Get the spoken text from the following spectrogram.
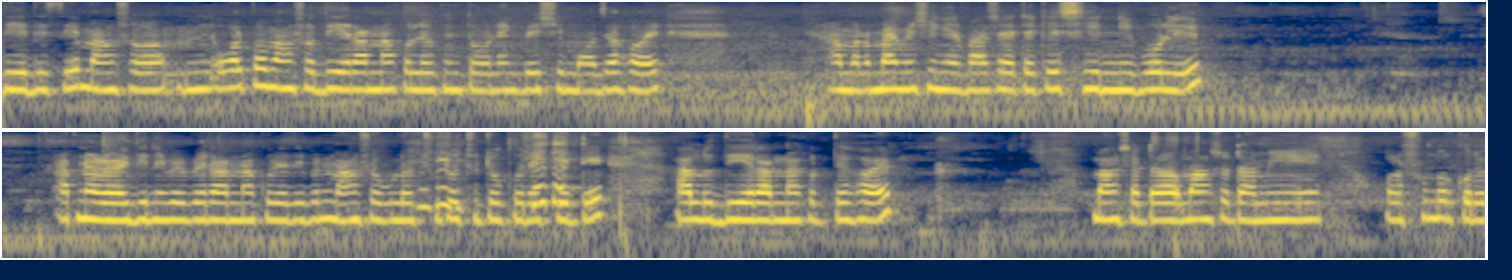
দিয়ে দিছি। মাংস অল্প মাংস দিয়ে রান্না করলেও কিন্তু অনেক বেশি মজা হয়। আমার ময়মনসিংহের ভাষায় এটাকে সিন্নি বলি। আপনারা একদিন এভাবে রান্না করে দেবেন। মাংসগুলো ছোটো ছোটো করে কেটে আলু দিয়ে রান্না করতে হয়। মাংসটা মাংসটা আমি সুন্দর করে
